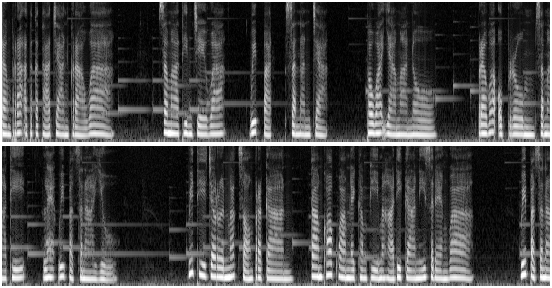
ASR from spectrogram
ดังพระอัตถกถาจารย์กล่าวว่า สมาธินเจวะ วิปัสสนันจะภวะยามาโน แปลว่าอบรม สมาธิและวิปัสสนาอยู่ วิธีเจริญมรรคสองประการ ตามข้อความในคำพีมหาดีกานี้แสดงว่า วิปัสสนา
